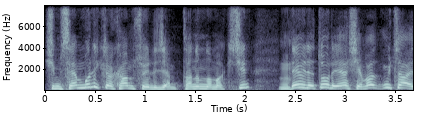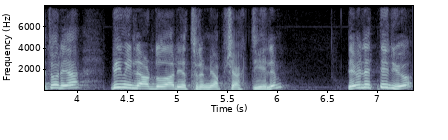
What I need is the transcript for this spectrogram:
Şimdi sembolik rakam söyleyeceğim tanımlamak için. Devlet oraya şey var, müteahhit oraya 1 milyar dolar yatırım yapacak diyelim. Devlet ne diyor?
